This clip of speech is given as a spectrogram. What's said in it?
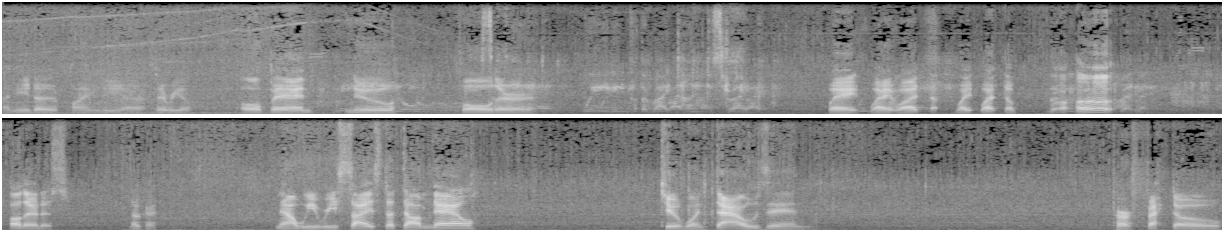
I need to find the, uh, there we go. Open new folder. Wait, wait, what? Wait, what? The, uh, oh, there it is. Okay. Now we resize the thumbnail to 1000. Perfecto.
